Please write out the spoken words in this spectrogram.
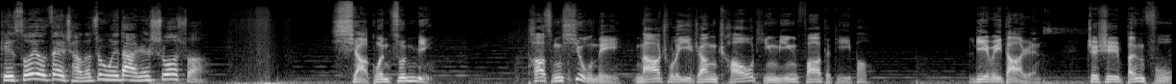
给所有在场的众位大人说说。”下官遵命。他从袖内拿出了一张朝廷明发的底报，列位大人，这是本府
